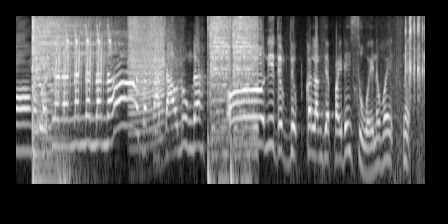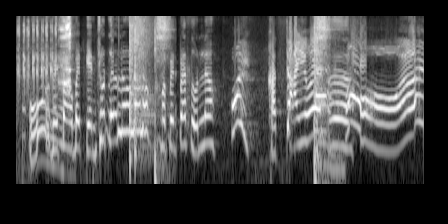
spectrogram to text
มองอะดินั่นนั่นนั่นนั่นนะประกาศดาวรุ่งนะโอ้นี่ดึบๆกำลังจะไปได้สวยนะเว้ยเนี่ยโอ้ยไม่ต้องไปเปลี่ยนชุดแล้วเร็วเร็วเร็วมาเป็นแปะศูนย์แล้วโอ้ย ขัดใจเว้ย เออ โอ้ย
